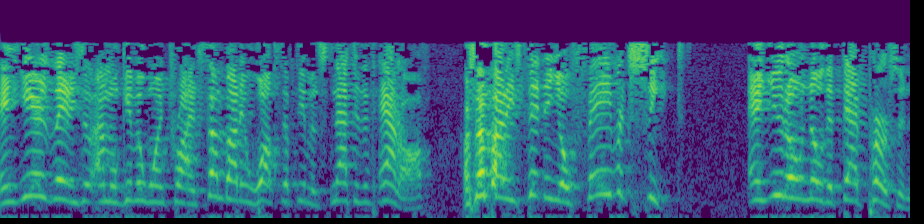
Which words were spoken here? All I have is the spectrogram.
And years later, he said, I'm going to give it one try. And somebody walks up to him and snatches his hat off. Or somebody's sitting in your favorite seat. And you don't know that that person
